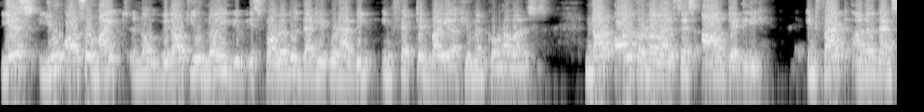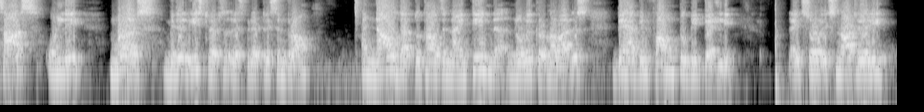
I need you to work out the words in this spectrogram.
Yes, you also might know, without you knowing, it's probable that you could have been infected by a human coronavirus not all coronaviruses are deadly. In fact, other than SARS, only MERS, Middle East Respiratory Syndrome, and now the 2019 uh, novel coronavirus, they have been found to be deadly. Right, so it's not really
